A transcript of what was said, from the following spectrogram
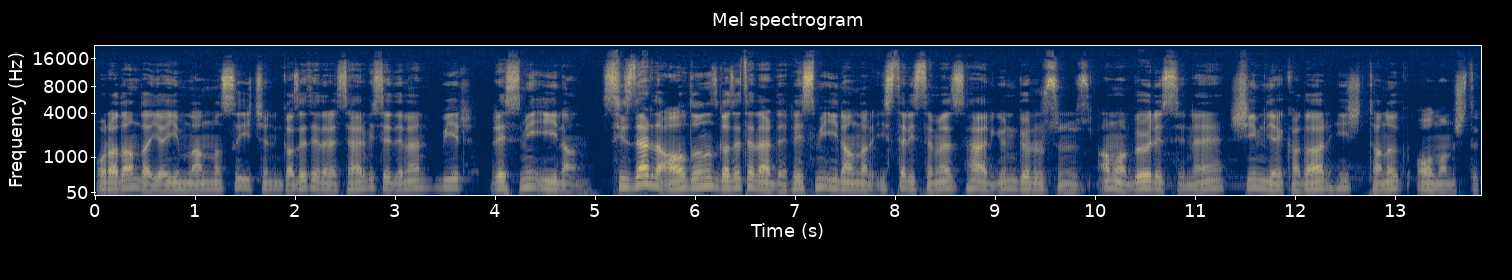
oradan da yayımlanması için gazetelere servis edilen bir resmi ilan. Sizler de aldığınız gazetelerde resmi ilanları ister istemez her gün görürsünüz ama böylesine şimdiye kadar hiç tanık olmamıştık.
